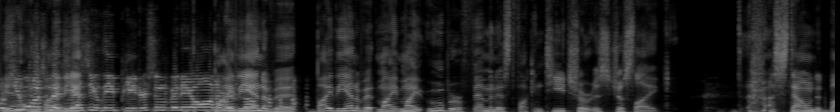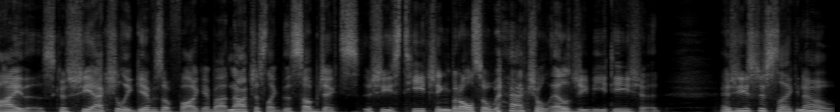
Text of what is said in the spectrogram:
Was Yeah, you watching the the end- Jesse Lee Peterson video on by the end of it by the end of it my my uber feminist fucking teacher is just like astounded by this because she actually gives a fuck about not just like the subjects she's teaching but also actual lgbt shit. And she's just like no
